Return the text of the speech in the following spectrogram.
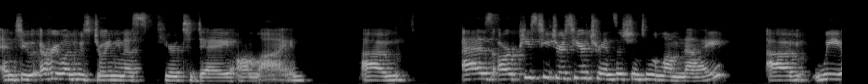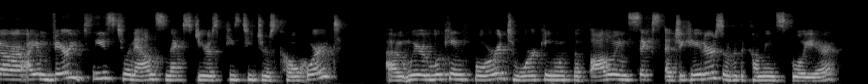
and to everyone who's joining us here today online. Um, as our Peace teachers here transition to alumni, um, we are, I am very pleased to announce next year's Peace Teachers cohort. Um, we are looking forward to working with the following six educators over the coming school year.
